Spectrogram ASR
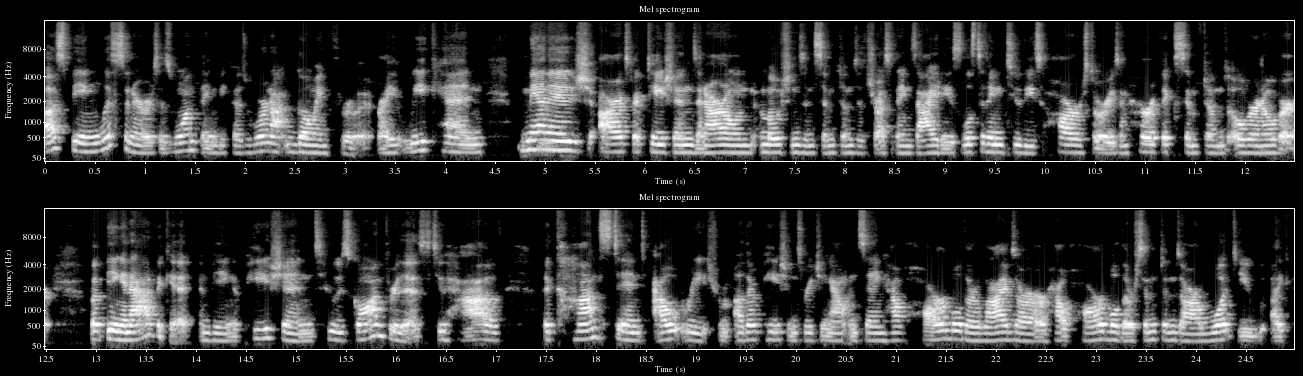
us being listeners is one thing because we're not going through it right? We can manage our expectations and our own emotions and symptoms and stress and anxieties listening to these horror stories and horrific symptoms over and over. But being an advocate and being a patient who's gone through this to have the constant outreach from other patients reaching out and saying how horrible their lives are or how horrible their symptoms are. What do you like?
